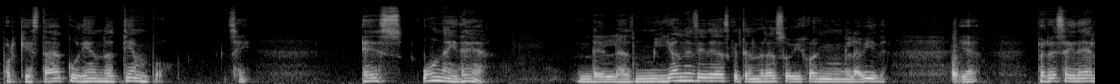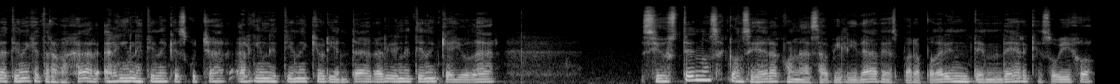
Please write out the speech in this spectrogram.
porque está acudiendo a tiempo. ¿sí? Es una idea de las millones de ideas que tendrá su hijo en la vida. ¿ya? Pero esa idea la tiene que trabajar, alguien le tiene que escuchar, alguien le tiene que orientar, alguien le tiene que ayudar. Si usted no se considera con las habilidades para poder entender que su hijo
